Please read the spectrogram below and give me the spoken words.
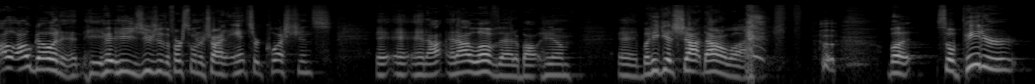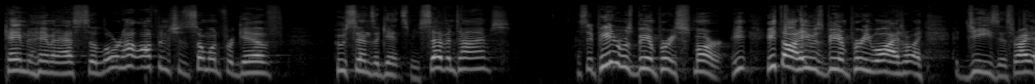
I'll, I'll go in and he, he's usually the first one to try and answer questions. And, and, I, and I love that about him. And, but he gets shot down a lot. but so Peter came to him and asked, said, Lord, how often should someone forgive who sins against me? Seven times? I see, Peter was being pretty smart. He, he thought he was being pretty wise. Like, Jesus, right?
